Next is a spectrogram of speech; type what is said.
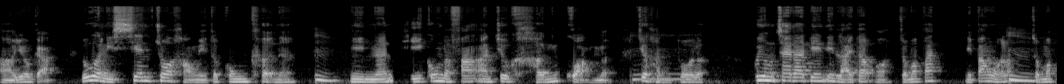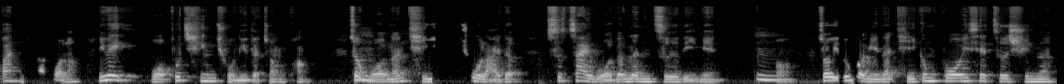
啊，Yoga。如果你先做好你的功课呢，嗯，你能提供的方案就很广了，就很多了，不用在那边一来到哦，怎么办？你帮我了，怎么办？你帮我了，因为我不清楚你的状况，所以我能提出来的是在我的认知里面，嗯，哦，所以如果你能提供多一些资讯呢，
